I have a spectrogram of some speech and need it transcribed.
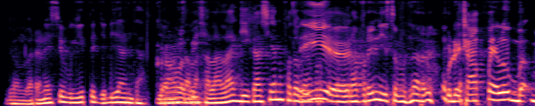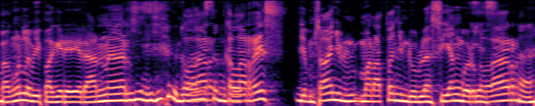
gambarannya sih begitu jadi jangan jangan lebih. salah-salah lagi kasihan fotografer Iya. fotografer ini sebenarnya Udah capek lu ba- bangun lebih pagi dari runner. Iya, iya, udah kelar kelar race jam misalnya jam maraton jam 12 siang baru Yes, kelar. ah.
